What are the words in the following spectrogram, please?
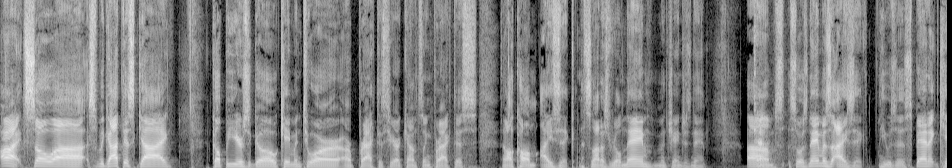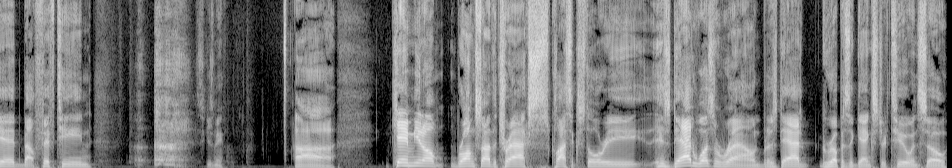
All right, so uh, so we got this guy a couple years ago came into our, our practice here, our counseling practice, and I'll call him Isaac. That's not his real name. I'm gonna change his name. Um, So his name is Isaac. He was a Hispanic kid, about 15. Excuse me. Uh, came, you know, wrong side of the tracks. Classic story. His dad was around, but his dad grew up as a gangster too, and so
